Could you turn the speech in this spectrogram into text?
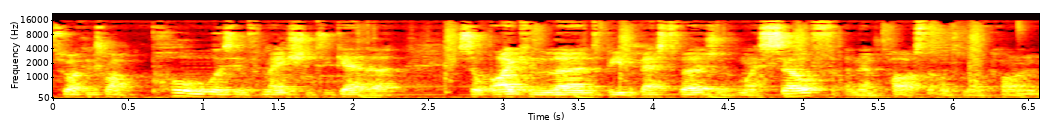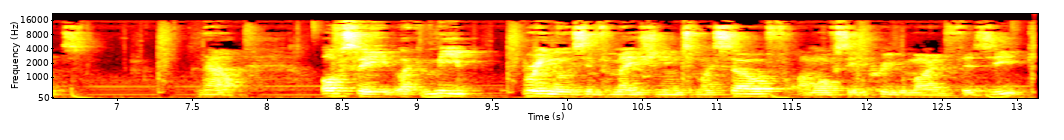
so I can try and pull this information together so I can learn to be the best version of myself and then pass that on to my clients. Now, obviously, like me bringing all this information into myself, I'm obviously improving my own physique,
